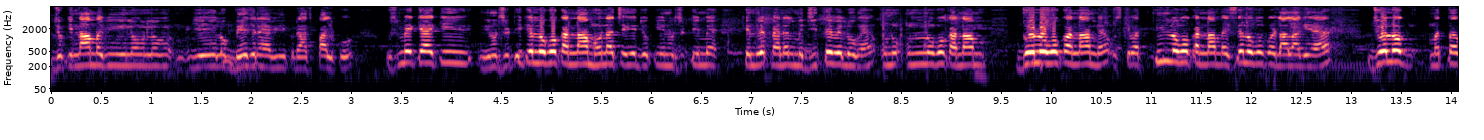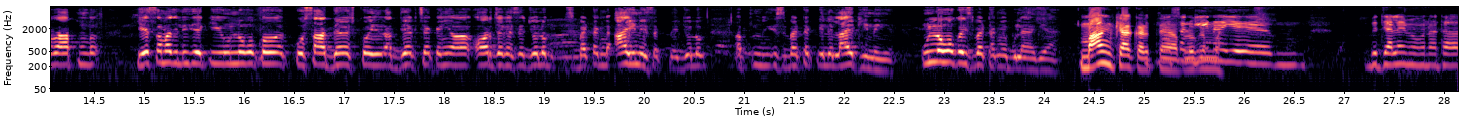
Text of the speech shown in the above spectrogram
जो कि नाम अभी इन लोग ये लोग भेज रहे हैं अभी राज्यपाल को। उसमें क्या है कि यूनिवर्सिटी के लोगों का नाम होना चाहिए, जो कि यूनिवर्सिटी में केंद्रीय पैनल में जीते हुए लोग हैं। उन उन लोगों का नाम, दो लोगों का नाम है, उसके बाद तीन लोगों का नाम ऐसे लोगों को डाला गया है, जो लोग मतलब आप ये समझ लीजिए कि उन लोगों को कोषाध्यक्ष कोई अध्यक्ष है कहीं और जगह से, जो लोग इस बैठक में आ ही नहीं सकते, जो लोग अपनी इस बैठक के लिए लायक ही नहीं है। उन लोगों को इस बैठक में बुलाया गया। मांग क्या करते हैं आप लोग ये विद्यालय में होना था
